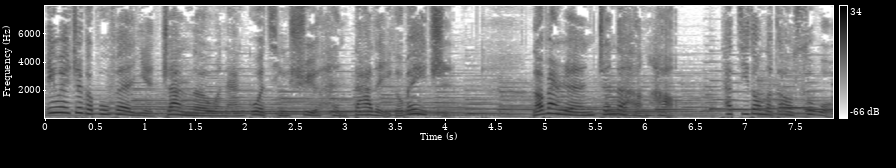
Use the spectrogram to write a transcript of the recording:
因为这个部分也占了我难过情绪很大的一个位置。老板人真的很好，他激动地告诉我：“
